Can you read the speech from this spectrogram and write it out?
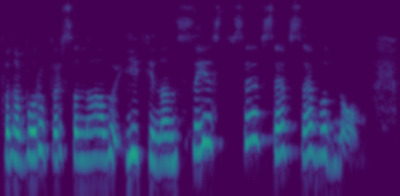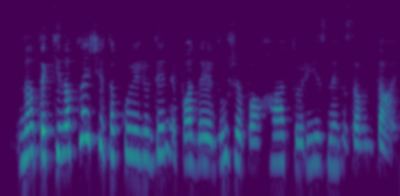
по набору персоналу, і фінансист, все, все, все в одному. На такі на плечі такої людини падає дуже багато різних завдань.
